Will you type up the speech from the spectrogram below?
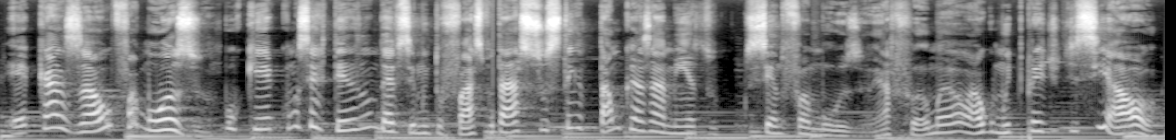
é casal famoso. Porque com certeza não deve ser muito fácil tentar sustentar um casamento sendo famoso. Né? A fama é algo muito prejudicial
